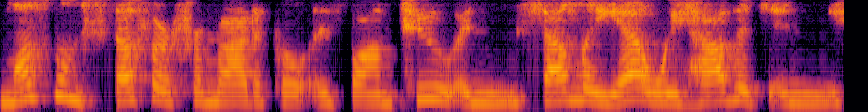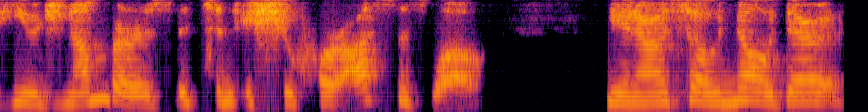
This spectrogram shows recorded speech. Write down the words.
Muslims suffer from radical Islam too, and sadly, yeah, we have it in huge numbers. It's an issue for us as well. You know, so no, there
